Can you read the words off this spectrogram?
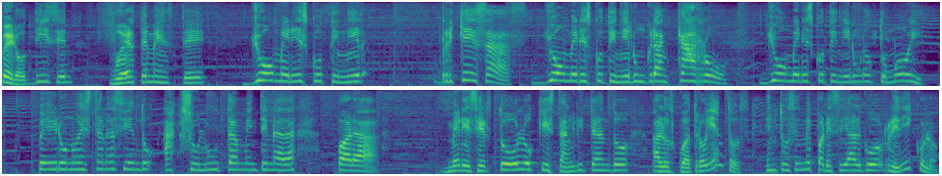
pero dicen fuertemente, yo merezco tener riquezas, yo merezco tener un gran carro, yo merezco tener un automóvil, pero no están haciendo absolutamente nada para merecer todo lo que están gritando a los cuatro vientos. Entonces me parece algo ridículo.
